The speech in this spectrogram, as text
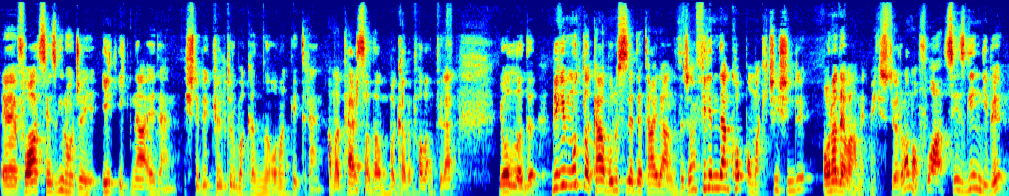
E, Fuat Sezgin Hoca'yı ilk ikna eden, işte bir kültür bakanını ona getiren ama ters adam bakanı falan filan yolladı. Bir gün mutlaka bunu size detaylı anlatacağım. Filmden kopmamak için şimdi ona devam etmek istiyorum ama Fuat Sezgin gibi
